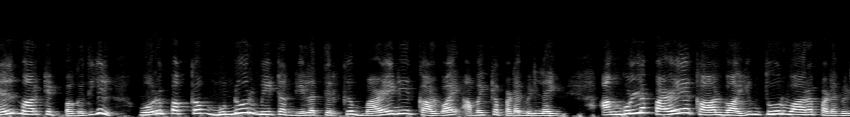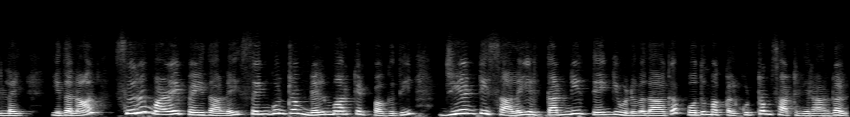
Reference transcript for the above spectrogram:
நெல் மார்க்கெட் பகுதியில் ஒரு பக்கம் முன்னூறு மீட்டர் நீளத்திற்கு மழைநீர் கால்வாய் அமைக்கப்படவில்லை. அங்குள்ள பழைய கால்வாயும் தூர்வாரப்படவில்லை. இதனால் சிறு மழை பெய்தாலே செங்குன்றம் நெல் மார்க்கெட் பகுதி ஜிஎன்டி சாலையில் தண்ணீர் தேங்கி விடுவதாக பொதுமக்கள் குற்றம் சாட்டுகிறார்கள்.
